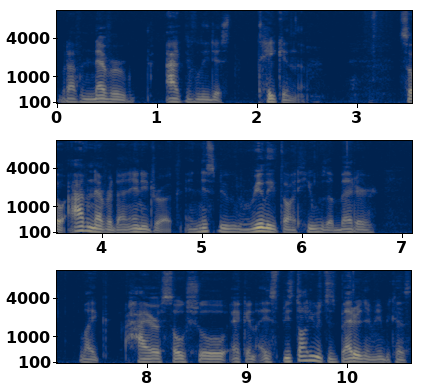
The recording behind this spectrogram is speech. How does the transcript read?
but I've never actively just taken them. So I've never done any drugs, and this dude really thought he was a better, like higher social economic. He thought he was just better than me because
